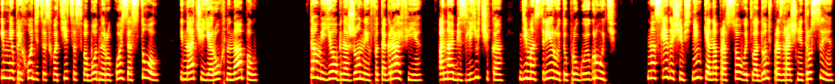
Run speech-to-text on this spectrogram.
и мне приходится схватиться свободной рукой за стол, иначе я рухну на пол. Там ее обнаженные фотографии. Она без лифчика демонстрирует упругую грудь. На следующем снимке она просовывает ладонь в прозрачные трусы.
